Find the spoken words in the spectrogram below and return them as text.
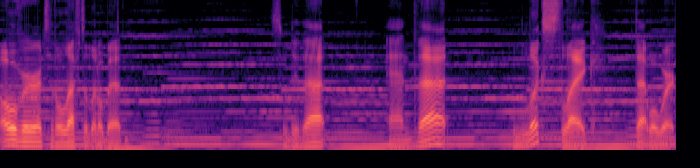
over to the left a little bit. So we'll do that. And that looks like that will work.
